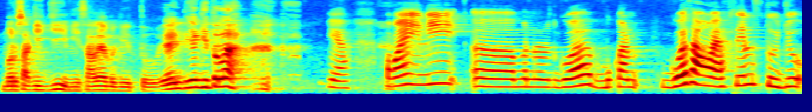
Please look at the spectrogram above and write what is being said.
merusak gigi misalnya begitu. Ya intinya gitulah. Ya, pokoknya ini eh, menurut gua bukan gua sama Westin setuju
